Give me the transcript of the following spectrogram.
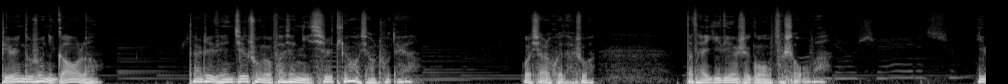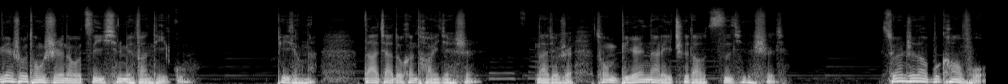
别人都说你高冷，但这几天接触呢，我发现你其实挺好相处的呀。”我笑着回答说：“那他一定是跟我不熟吧？”一边说，同时呢，我自己心里面犯嘀咕。毕竟呢，大家都很讨厌一件事，那就是从别人那里知道自己的事情。虽然知道不靠谱，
